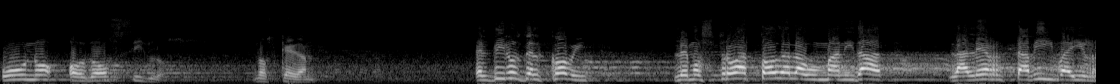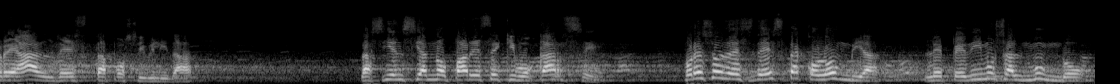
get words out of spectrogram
Uno o dos siglos nos quedan. El virus del COVID le mostró a toda la humanidad la alerta viva y real de esta posibilidad. La ciencia no parece equivocarse. Por eso desde esta Colombia le pedimos al mundo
